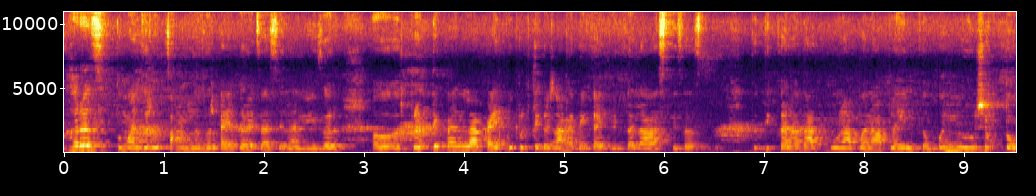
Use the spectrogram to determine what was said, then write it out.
खरंच तुम्हाला जर चांगलं जर काही करायचं असेल आणि जर प्रत्येकाला काहीतरी प्रत्येकाच्या अंगात काहीतरी कला असतेच असते तर ती कला दाखवून आपण आपला इन्कम पण मिळवू शकतो.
